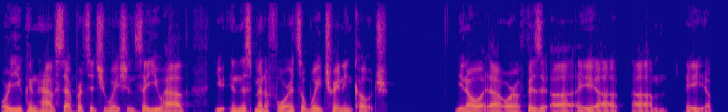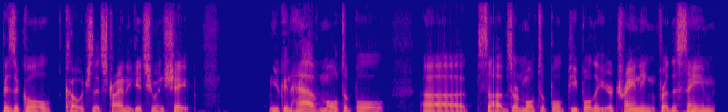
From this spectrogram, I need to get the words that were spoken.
or you can have separate situations. Say you have you, in this metaphor, it's a weight training coach, you know, uh, or a, phys- uh, a, uh, um, a, a physical coach that's trying to get you in shape. You can have multiple uh, subs or multiple people that you're training for the same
